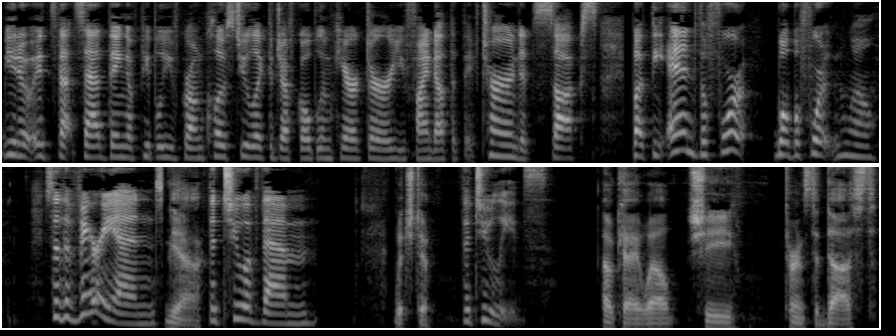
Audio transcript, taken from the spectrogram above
you know, it's that sad thing of people you've grown close to, like the Jeff Goldblum character. You find out that they've turned. It sucks. But the end, the four, well, before, well, so the very end, Yeah. the two of them, Which two? the two leads. Okay, well, she turns to dust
